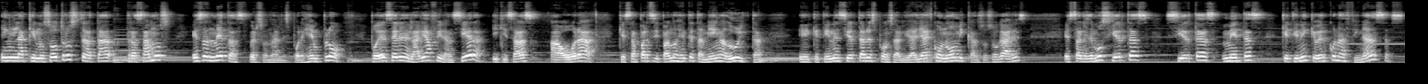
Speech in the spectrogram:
en la que nosotros trazamos esas metas personales. Por ejemplo, puede ser en el área financiera y quizás ahora que están participando gente también adulta eh, que tienen cierta responsabilidad ya económica en sus hogares, establecemos ciertas, ciertas metas que tienen que ver con las finanzas.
